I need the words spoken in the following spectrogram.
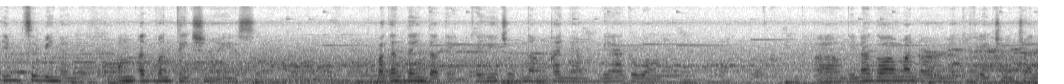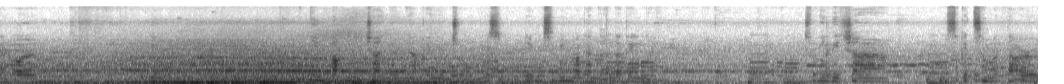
ibig sabihin nun, ang advantage niya is maganda yung dating kay YouTube ng kanyang ginagawang uh, ginagawa man or nag-create ng channel or yung impact ng channel niya kay YouTube. Mas, ibig sabihin maganda ang dating niya. So hindi siya masakit sa mata or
